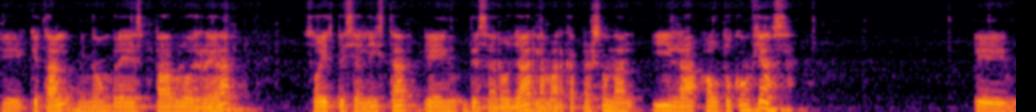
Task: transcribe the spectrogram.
eh, ¿qué tal? Mi nombre es Pablo Herrera. Soy especialista en desarrollar la marca personal y la autoconfianza. Eh,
